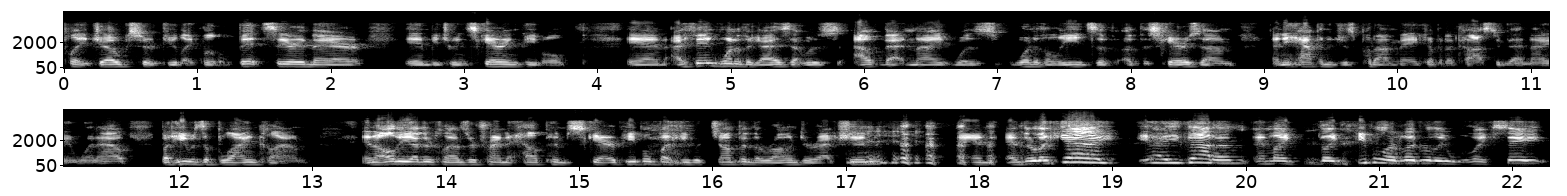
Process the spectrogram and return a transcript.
play jokes or do like little bits here and there in between scaring people. And I think one of the guys that was out that night was one of the leads of, of the scare zone, and he happened to just put on makeup and a costume that night and went out. But he was a blind clown. And all the other clowns were trying to help him scare people, but he would jump in the wrong direction and and they're like, yeah, yeah, you got him, and like like people are literally like, say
